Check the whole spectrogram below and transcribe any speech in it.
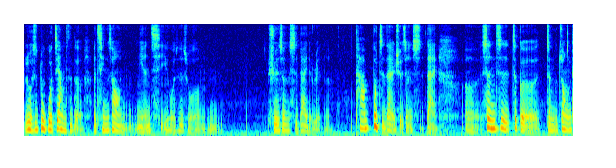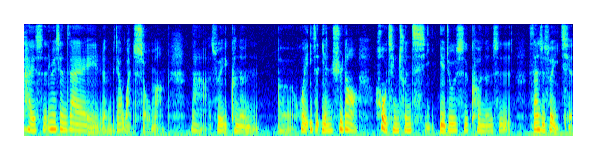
如果是度过这样子的青少年期，或者是说嗯学生时代的人呢，他不止在学生时代，呃，甚至这个整个状态是因为现在人比较晚熟嘛，那所以可能呃会一直延续到后青春期，也就是可能是三十岁以前。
